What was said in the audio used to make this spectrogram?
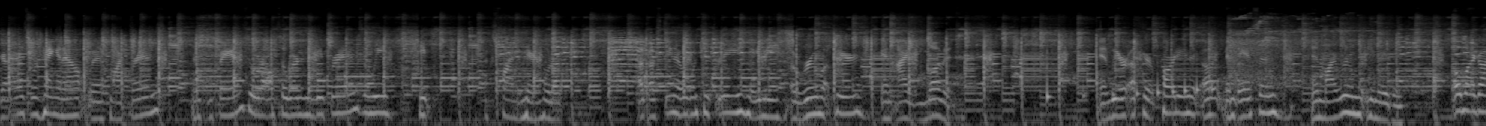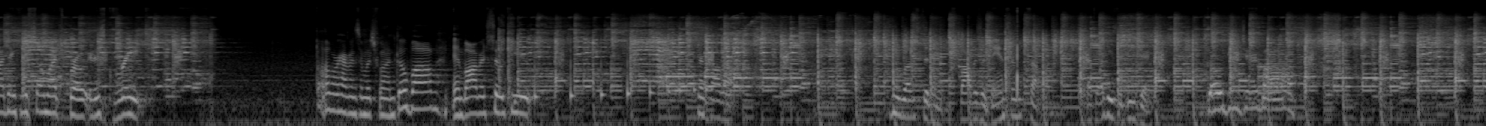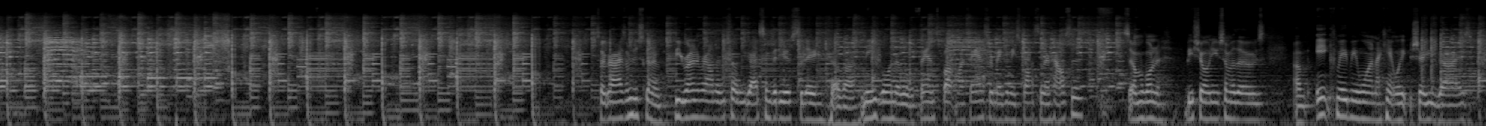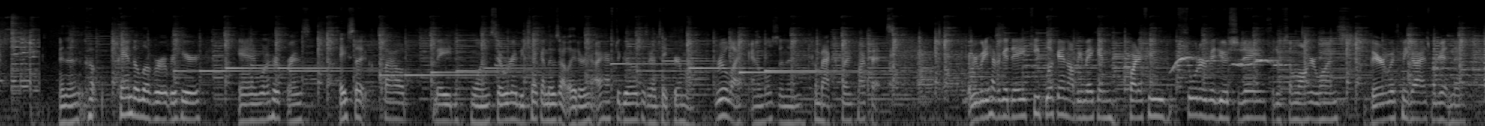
there, guys. We're hanging out with my friends and some fans who are also learning to be friends, and we keep. Let's find here. Hold up. Agostino123 made me a room up here, and I love it. And we are up here partying up and dancing in my room that he made me. Oh my god, thank you so much, bro. It is great. Oh, we're having so much fun. Go, Bob. And Bob is so cute. He loves to dance. Bob is a dancing fella. That's why he's a DJ. Go, DJ Bob. So guys, I'm just gonna be running around and showing you guys some videos today of uh, me going to a little fan spot. My fans are making me spots in their houses. So I'm going to be showing you some of those. Um, Ink made me one. I can't wait to show you guys. And then Panda Lover over here and one of her friends, Aesthetic Cloud, made one. So we're gonna be checking those out later. I have to go because I gotta take care of my real life animals and then come back to play with my pets. Everybody have a good day. Keep looking. I'll be making quite a few shorter videos today instead of some longer ones. Bear with me, guys. We're getting there.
